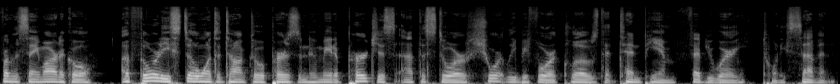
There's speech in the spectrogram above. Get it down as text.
From the same article, authorities still want to talk to a person who made a purchase at the store shortly before it closed at 10 p.m. February 27th.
